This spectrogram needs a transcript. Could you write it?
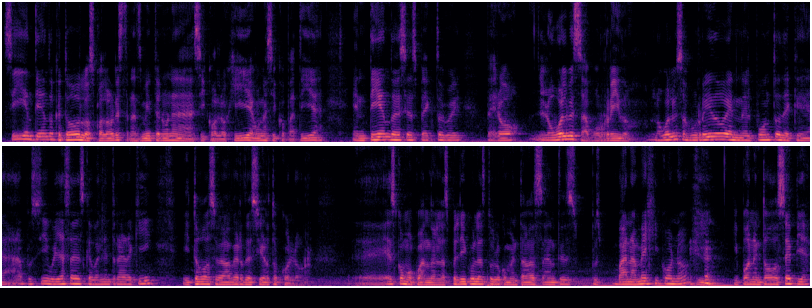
Sí, entiendo que todos los colores transmiten una psicología, una psicopatía, entiendo ese aspecto, güey, pero lo vuelves aburrido, lo vuelves aburrido en el punto de que, ah, pues sí, güey, ya sabes que van a entrar aquí y todo se va a ver de cierto color. Eh, es como cuando en las películas, tú lo comentabas antes, pues van a México, ¿no? Y, ponen todo sepia.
